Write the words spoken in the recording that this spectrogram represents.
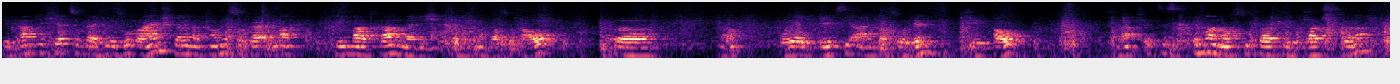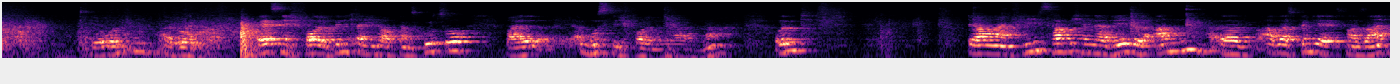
Die kann ich jetzt sogar hier so reinstellen. Da kann ich sogar immer prima dran, wenn ich, wenn ich noch was brauche. Äh, ja. Oder ich lege sie einfach so hin. Geht auch. Ja, es ist immer noch super viel Platz drin. Hier unten, also er ist nicht voll, finde ich eigentlich auch ganz gut so, weil er muss nicht voll werden. Ne? Und ja, mein Vlies habe ich in der Regel an, äh, aber es könnte ja jetzt mal sein,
